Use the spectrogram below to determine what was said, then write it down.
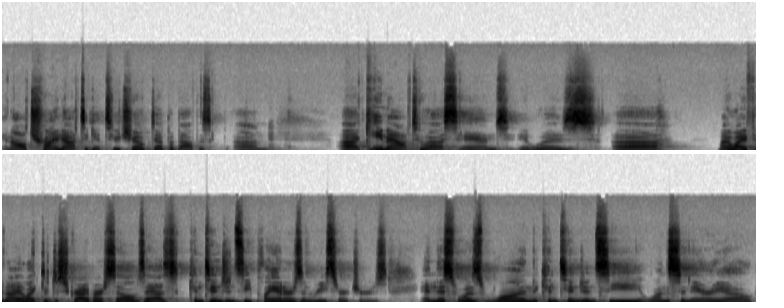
and I'll try not to get too choked up about this, um, uh, came out to us, and it was uh, my wife and I like to describe ourselves as contingency planners and researchers. And this was one contingency, one scenario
